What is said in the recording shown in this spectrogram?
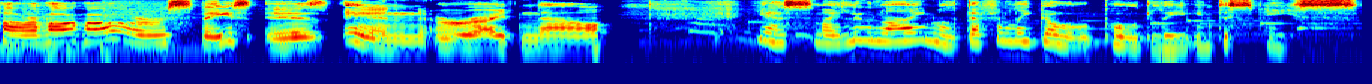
Har har har, space is in right now. Yes, my loon line will definitely go boldly into space.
